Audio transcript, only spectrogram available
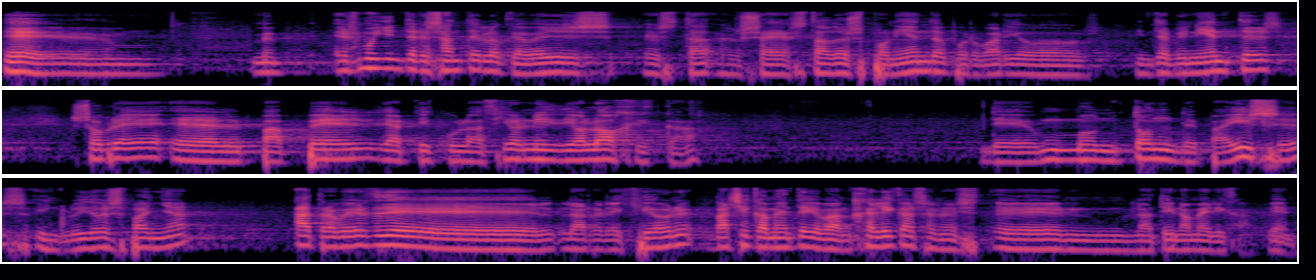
Eh, es muy interesante lo que habéis o sea, estado exponiendo por varios intervinientes sobre el papel de articulación ideológica de un montón de países, incluido España, a través de la religión básicamente evangélicas en, Latinoamérica. Bien.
